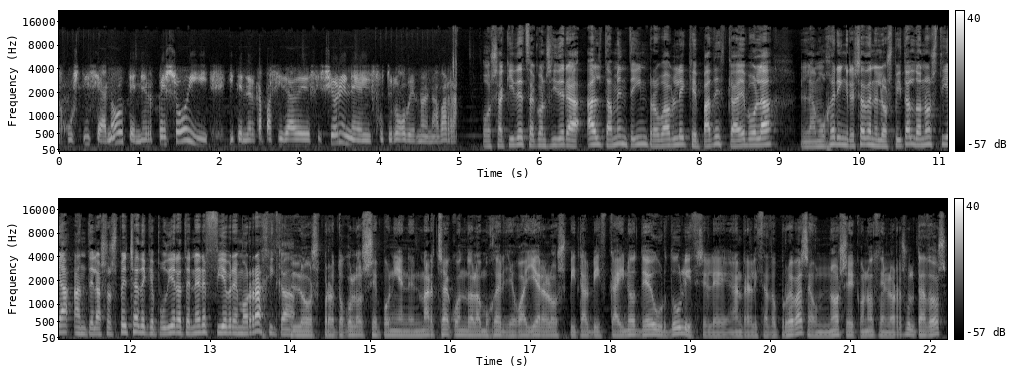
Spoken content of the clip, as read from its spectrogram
justicia, ¿no? Tener peso y, y, tener capacidad de decisión en el futuro gobierno de Navarra. Osakidecha considera altamente improbable que padezca ébola la mujer ingresada en el hospital Donostia ante la sospecha de que pudiera tener fiebre hemorrágica. Los protocolos se ponían en marcha cuando la mujer llegó ayer al hospital vizcaíno de Urduliz. Se le han realizado pruebas, aún no se conocen los resultados,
